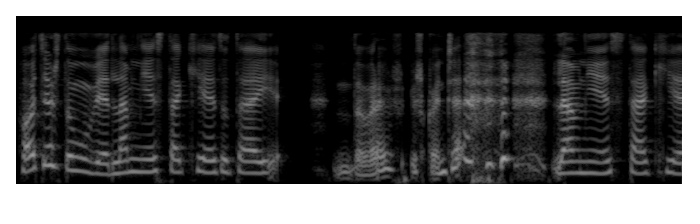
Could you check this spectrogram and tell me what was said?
chociaż to mówię, dla mnie jest takie tutaj Dobra, już, już kończę. Dla mnie jest takie.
